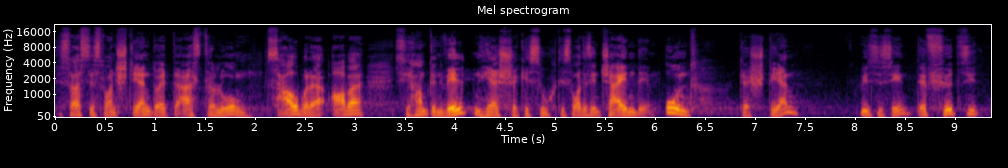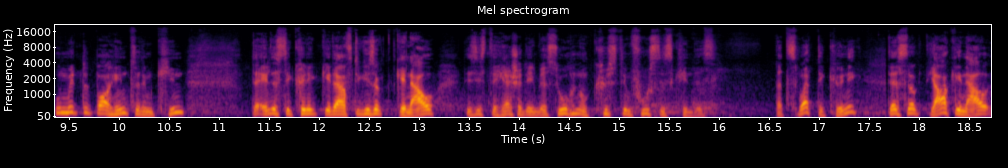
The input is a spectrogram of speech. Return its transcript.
Das heißt, das waren Sterndeuter, Astrologen, Zauberer, aber sie haben den Weltenherrscher gesucht. Das war das Entscheidende. Und der Stern, wie Sie sehen, der führt sie unmittelbar hin zu dem Kind. Der älteste König geht auf die gesagt, genau, das ist der Herrscher, den wir suchen und küsst den Fuß des Kindes. Der zweite König, der sagt, ja genau,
